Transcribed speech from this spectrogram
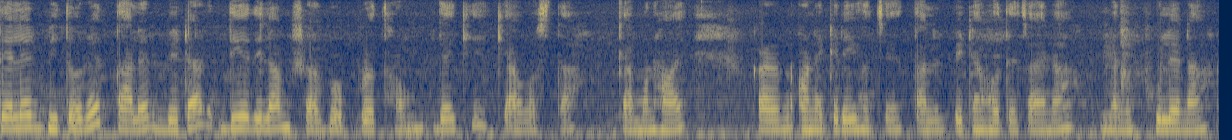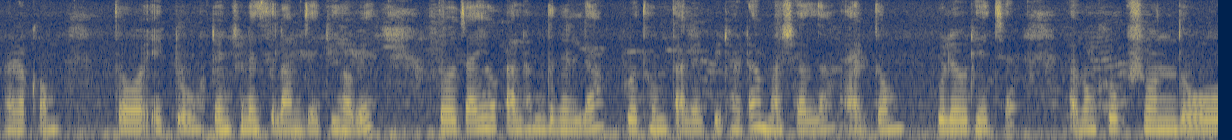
তেলের ভিতরে তালের বেটার দিয়ে দিলাম সর্বপ্রথম। দেখি কি অবস্থা, কেমন হয়? কারণ অনেকেরই হচ্ছে তালের পিঠা হতে চায় না মানে ফুলে না এরকম। তো একটু টেনশনে ছিলাম যে কী হবে। তো যাই হোক, আলহামদুলিল্লাহ, প্রথম তালের পিঠাটা মাসাল্লাহ একদম ফুলে উঠেছে এবং খুব সুন্দর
